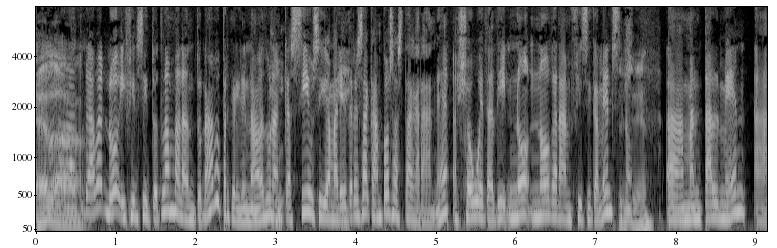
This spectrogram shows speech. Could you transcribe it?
eh? No, la... no l'aturava, no, i fins i tot l'envalentonava, perquè li anava donant que sí. O sigui, Maria Teresa Campos està gran, eh? Això ho he de dir. No, no gran físicament, sinó sí, sí. Uh, mentalment, uh,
